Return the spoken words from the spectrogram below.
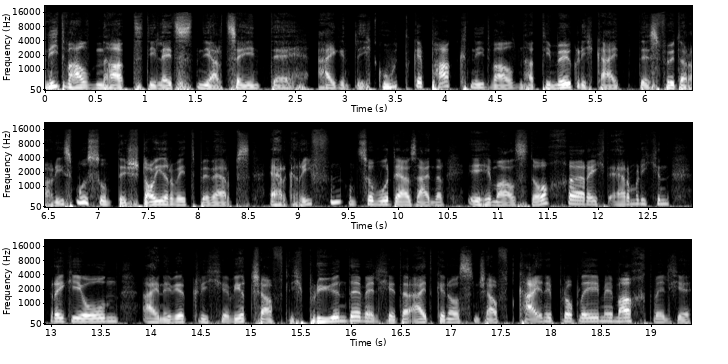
Nidwalden hat die letzten Jahrzehnte eigentlich gut gepackt. Nidwalden hat die Möglichkeit des Föderalismus und des Steuerwettbewerbs ergriffen und so wurde aus einer ehemals doch äh, recht ärmlichen Region eine wirklich wirtschaftlich blühende, welche der Eidgenossenschaft keine Probleme macht, welche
